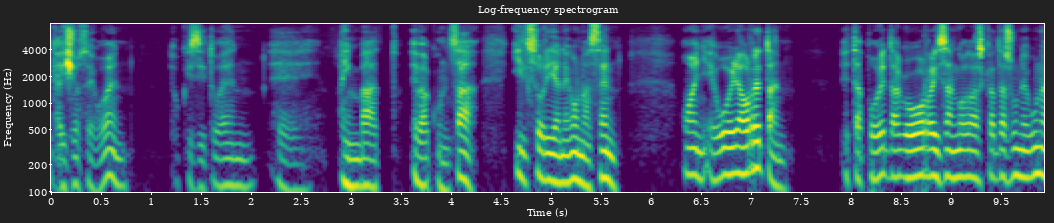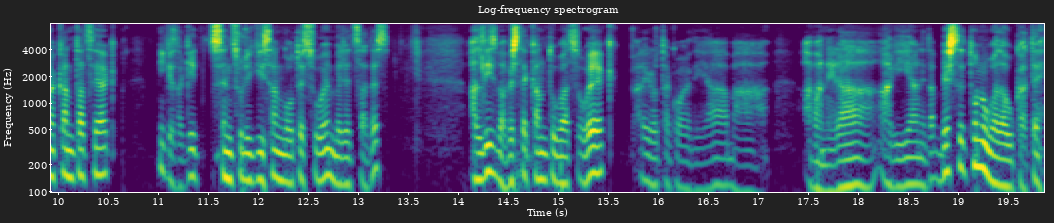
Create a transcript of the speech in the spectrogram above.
Gaixo zegoen, euki zituen eh, hainbat ebakuntza, hilzorian egona zen. Oain, egoera horretan, eta poeta gogorra izango da askatasun eguna kantatzeak, nik ez dakit zentzurik izango ote zuen beretzat, ez? Aldiz, ba, beste kantu batzuek, gara hortakoak dira, ba, abanera, agian, eta beste tonu badaukate.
